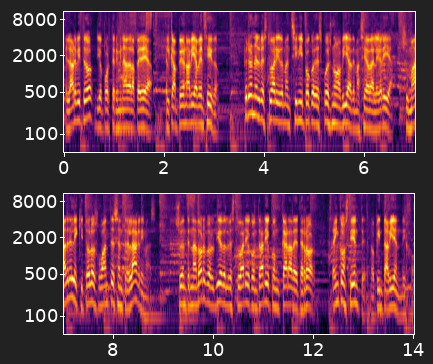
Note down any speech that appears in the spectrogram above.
El árbitro dio por terminada la pelea. El campeón había vencido. Pero en el vestuario de Mancini poco después no había demasiada alegría. Su madre le quitó los guantes entre lágrimas. Su entrenador volvió del vestuario contrario con cara de terror. Está inconsciente, no pinta bien, dijo.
